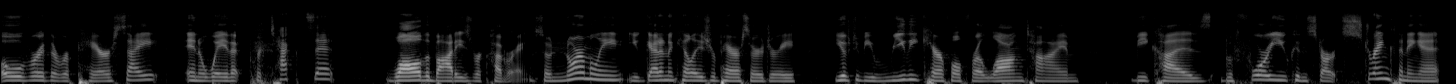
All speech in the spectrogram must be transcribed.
over the repair site in a way that protects it while the body's recovering. So normally you get an Achilles repair surgery, you have to be really careful for a long time because before you can start strengthening it,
